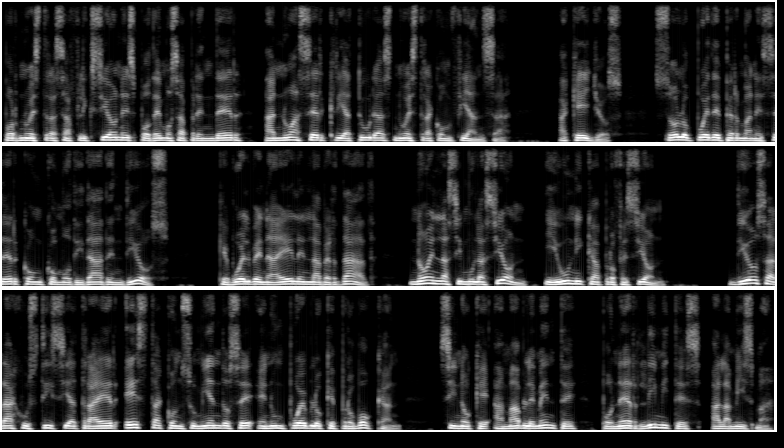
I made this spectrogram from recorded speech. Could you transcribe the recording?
Por nuestras aflicciones podemos aprender a no hacer criaturas nuestra confianza. Aquellos solo puede permanecer con comodidad en Dios, que vuelven a Él en la verdad, no en la simulación y única profesión. Dios hará justicia traer esta consumiéndose en un pueblo que provocan, sino que amablemente poner límites a la misma.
